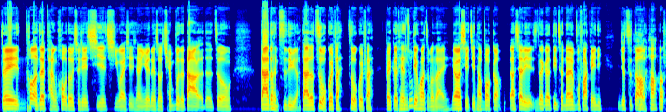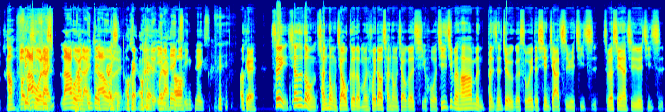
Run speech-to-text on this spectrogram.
嗯所以嗯通常在盘后都会出现一些奇怪现象，因为那时候全部的大额的这种大家都很自律啊，大家都自我规范，自我规范，不然隔天电话怎么来，又要写检讨报告，啊，下里那个订存单又不发给你，你就知道了。好好好，拉回来，拉回来拉回来。OK OK，对回来。index 好 index，OK，所以像是这种传统交割的，我们回到传统交割的期货，其实基本上他们本身就有个所谓的限价制约机制。什么叫限价制约机制？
